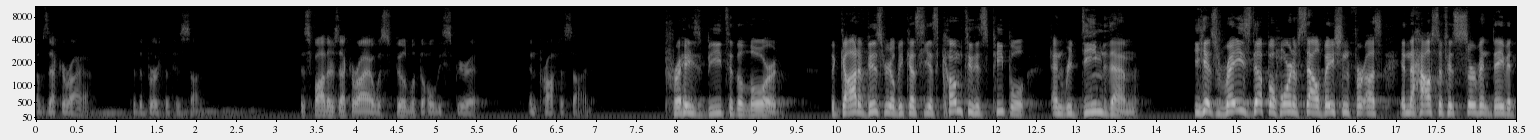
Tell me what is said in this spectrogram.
of Zechariah to the birth of his son. His father, Zechariah, was filled with the Holy Spirit and prophesied. Praise be to the Lord the God of Israel, because he has come to his people and redeemed them. He has raised up a horn of salvation for us in the house of his servant David,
